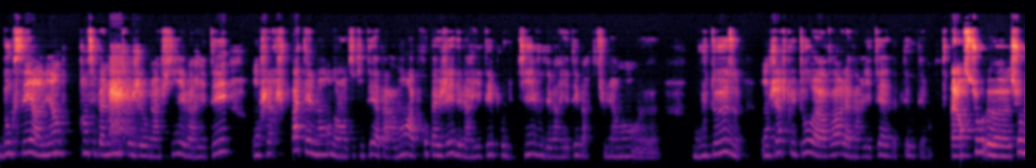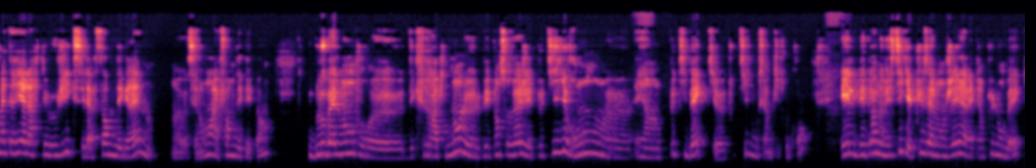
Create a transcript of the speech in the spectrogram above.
Donc c'est un lien principalement entre géographie et variété. On ne cherche pas tellement dans l'Antiquité apparemment à propager des variétés productives ou des variétés particulièrement goûteuses on cherche plutôt à avoir la variété adaptée au terrain. Alors sur, euh, sur matériel archéologique, c'est la forme des graines, euh, c'est vraiment la forme des pépins. Globalement, pour euh, décrire rapidement, le, pépin sauvage est petit, rond et un petit bec, tout petit, donc c'est un petit truc rond. Et le pépin domestique est plus allongé avec un plus long bec.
